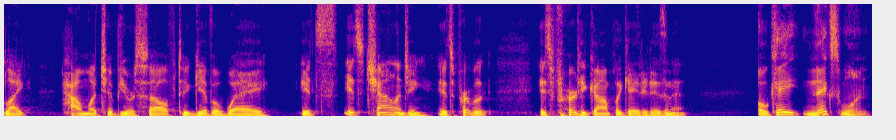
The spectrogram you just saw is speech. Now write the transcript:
like how much of yourself to give away. It's it's challenging. It's probably it's pretty complicated, isn't it? Okay, next one.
